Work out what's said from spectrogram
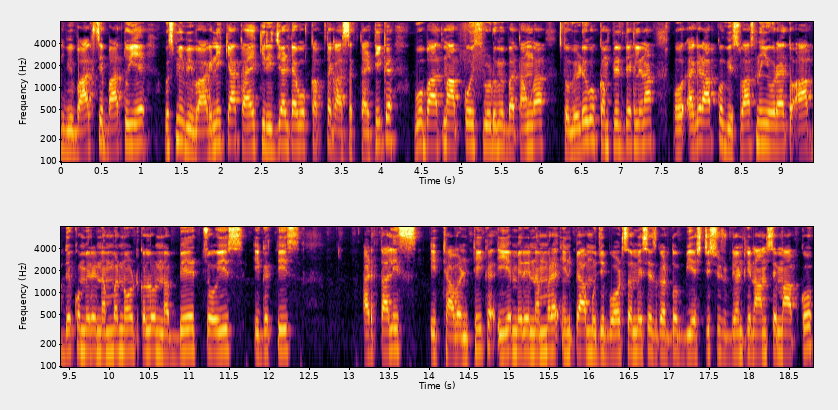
विभाग से बात हुई है, उसमें विभाग ने क्या कहा है कि रिज़ल्ट है वो कब तक आ सकता है, ठीक है? वो बात मैं आपको इस वीडियो में बताऊँगा तो वीडियो को कंप्लीट देख लेना। और अगर आपको विश्वास नहीं हो रहा है तो आप देखो मेरे नंबर नोट कर लो, नब्बे, चौबीस, इकतीस, अड़तालीस इट्ठावन ठीक है? ये मेरे नंबर है, इन पे आप मुझे व्हाट्सअप मैसेज कर दो बी एस स्टूडेंट के नाम से मैं आपको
